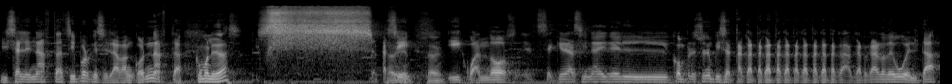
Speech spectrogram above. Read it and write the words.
y sale nafta así porque se lavan con nafta. ¿Cómo le das? Así. bien, está bien. Y cuando se queda sin aire el compresor empieza taca, taca, taca, taca, taca, taca, a cargar de vuelta.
